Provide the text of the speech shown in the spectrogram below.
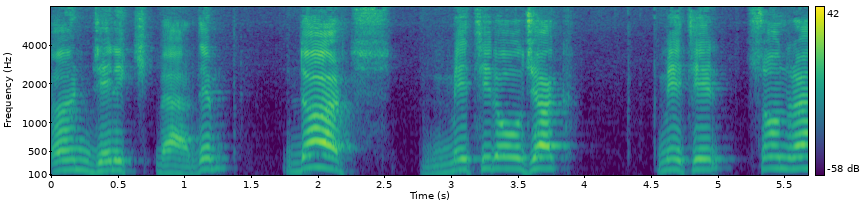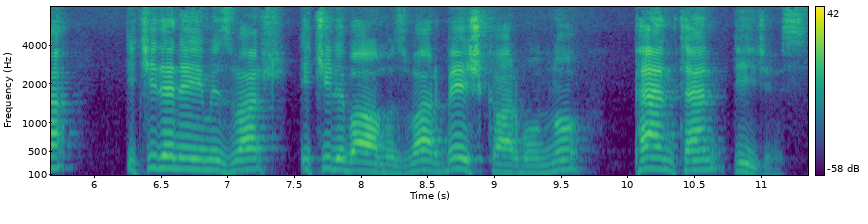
öncelik verdim. 4 metil olacak. Metil. Sonra 2 deneyimiz var. İkili bağımız var. 5 karbonlu penten diyeceğiz.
